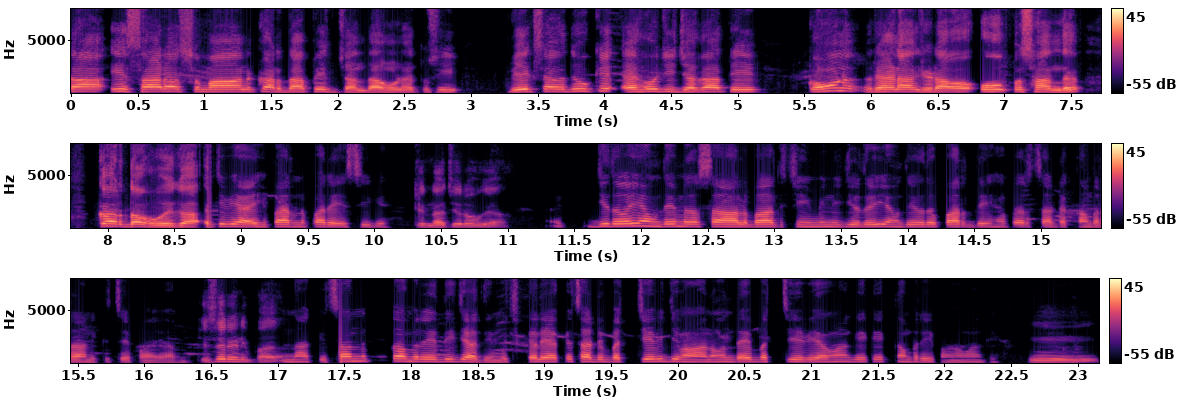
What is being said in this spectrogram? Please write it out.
ਤਾਂ ਇਹ ਸਾਰਾ ਸਮਾਨ ਘਰ ਦਾ ਭਿੱਜ ਜਾਂਦਾ ਹੋਣਾ। ਤੁਸੀਂ ਵੇਖ ਸਕਦੇ ਹੋ ਕਿ ਇਹੋ ਜੀ ਜਗ੍ਹਾ ਤੇ ਕੌਣ ਰਹਿਣਾ ਜਿਹੜਾ ਉਹ ਪਸੰਦ ਕਰਦਾ ਹੋਵੇਗਾ। ਚ ਵੀ ਆਏ ਸੀ ਭਰਨ ਭਰੇ ਸੀਗੇ। ਕਿੰਨਾ ਚਿਰ ਹੋ ਗਿਆ? ਜਦੋਂ ਹੀ ਆਉਂਦੇ ਮਤਲਬ ਸਾਲ ਬਾਅਦ 6 ਮਹੀਨੇ ਜਦੋਂ ਹੀ ਆਉਂਦੇ ਉਦੋਂ ਭਰਦੇ ਹਾਂ ਪਰ ਸਾਡਾ ਕਮਰਾ ਨਹੀਂ ਕਿਤੇ ਪਾਇਆ ਕਿਸੇ ਨੇ ਨਹੀਂ ਪਾਇਆ? ਨਾ ਕਿ ਸਾਨੂੰ ਕਮਰੇ ਦੀ ਜ਼ਿਆਦਾ ਮੁਸ਼ਕਲ ਆ ਕਿ ਸਾਡੇ ਬੱਚੇ ਵੀ ਜਵਾਨ ਹੁੰਦੇ ਬੱਚੇ ਵਿਆਹਾਂਗੇ ਕਿ ਕਮਰੇ ਪਾਵਾਂਗੇ। ਹੂੰ।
